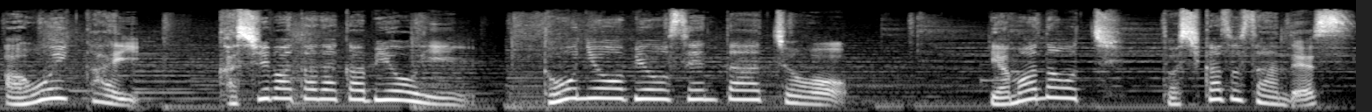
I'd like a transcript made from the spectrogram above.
青い会柏田中病院糖尿病センター長山内俊和さんです。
